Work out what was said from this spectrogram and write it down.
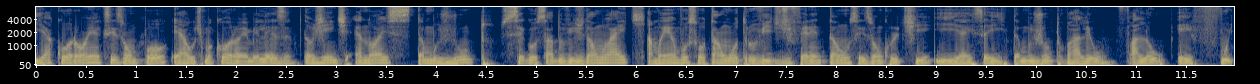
e a coronha que vocês vão pôr é a última coronha, beleza? Então, gente, é nós, tamo junto. Se você gostar do vídeo, dá um like. Amanhã eu vou soltar um outro vídeo diferentão, vocês vão curtir. E é isso aí, tamo junto, valeu, falou e fui!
